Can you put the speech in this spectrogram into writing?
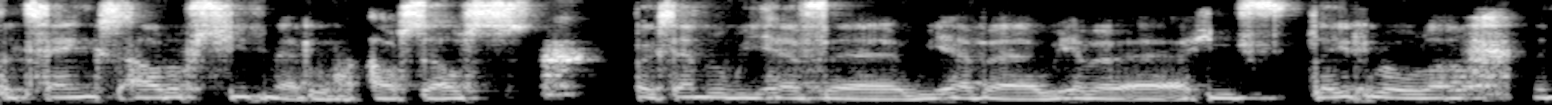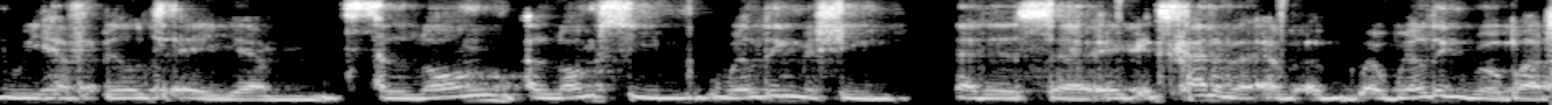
the tanks out of sheet metal ourselves for example, we have uh, we have a we have a, a, huge plate roller. Then we have built a um, a long a long seam welding machine that is uh, it's kind of a, a, a, welding robot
